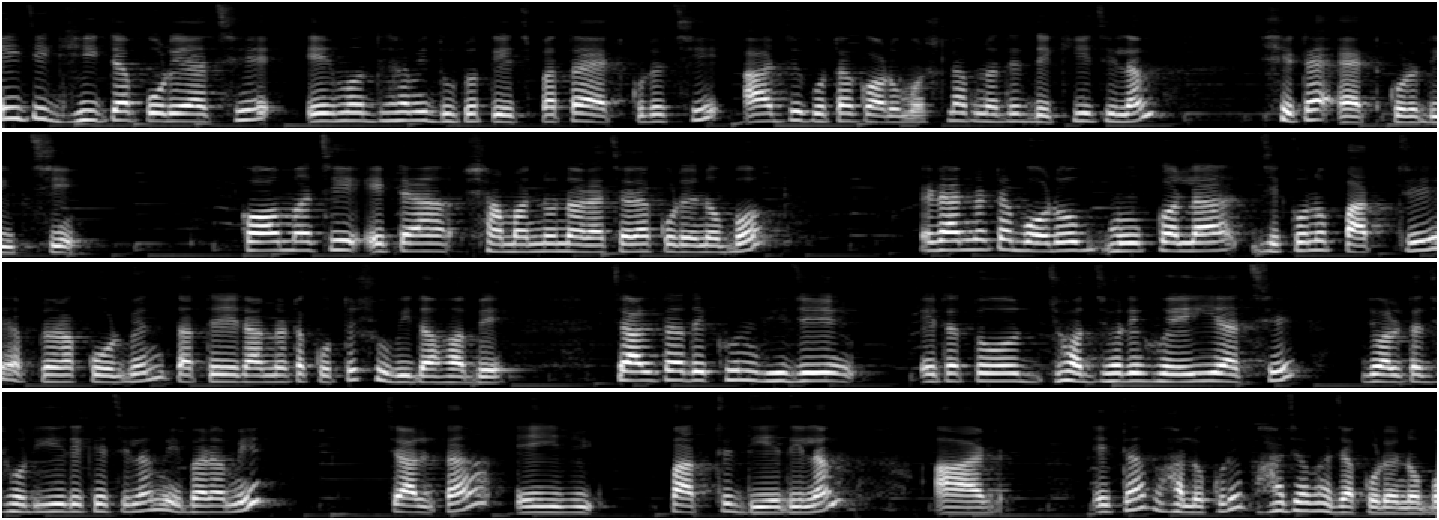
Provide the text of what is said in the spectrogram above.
এই যে ঘিটা পড়ে আছে, এর মধ্যে আমি দুটো তেজপাতা অ্যাড করেছি। আর যে গোটা গরম মশলা আপনাদের দেখিয়েছিলাম, সেটা অ্যাড করে দিচ্ছি। কম আছে, এটা সামান্য নাড়াচাড়া করে নেব। রান্নাটা বড় মুখকলা যে কোনো পাত্রে আপনারা করবেন, তাতে রান্নাটা করতে সুবিধা হবে। চালটা দেখুন ভিজে, এটা তো ঝরঝরে হয়েই আছে। জলটা ঝরিয়ে রেখেছিলাম, এবার আমি চালটা এই পাত্রে দিয়ে দিলাম। আর এটা ভালো করে ভাজা ভাজা করে নেব।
